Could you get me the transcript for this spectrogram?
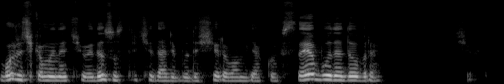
Божечка мене чує. До зустрічі далі буде. Щиро вам дякую. Все буде добре. Щиро.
